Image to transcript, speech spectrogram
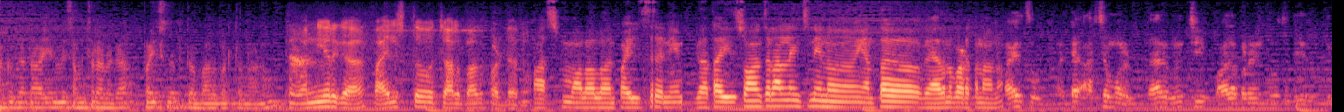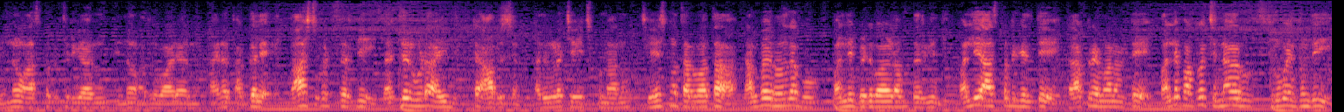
నాకు గత ఎనిమిది సంవత్సరాలుగా పైల్స్ నొప్పితో బాధపడుతున్నాను. వన్ ఇయర్గా ఫైల్స్తో చాలా బాధపడ్డాను. ఆస్మోలలో పైల్స్ అని గత ఐదు సంవత్సరాల నుంచి నేను ఎంత వేదన పడుతున్నాను ఫైల్స్ అంటే అర్చమూలడు దాని గురించి బాధపడని రోజు లేదు. ఎన్నో ఆసుపత్రి తిరిగాను ఎన్నో మందులు వాడాను. ఆయన తగ్గలే. లాస్ట్ వచ్చేసరికి సర్జరీ కూడా అయింది. అంటే ఆపరేషన్. అది కూడా చేయించుకున్నాను. చేసిన తర్వాత నలభై రోజులకు మళ్ళీ బెడ్ పడడం జరిగింది. మళ్ళీ హాస్పిటల్కి వెళ్తే డాక్టర్ ఏమనంటే మళ్ళీ పక్కన చిన్నగా సులువు అవుతుంది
